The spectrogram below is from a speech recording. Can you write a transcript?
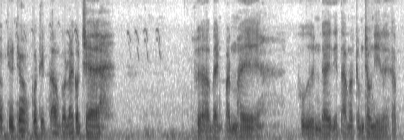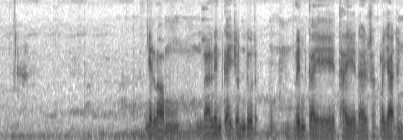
ชอบชื่นชอบกดติดตามกดไลค์กดแชร์ เพื่อแบ่งปันให้ ผู้อื่นได้ติดตามรับชมช่องนี้เลยครับอย่าลองมาเล่นไก่ชนดูเล่นไก่ไทยได้สักระยะหนึ่ง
